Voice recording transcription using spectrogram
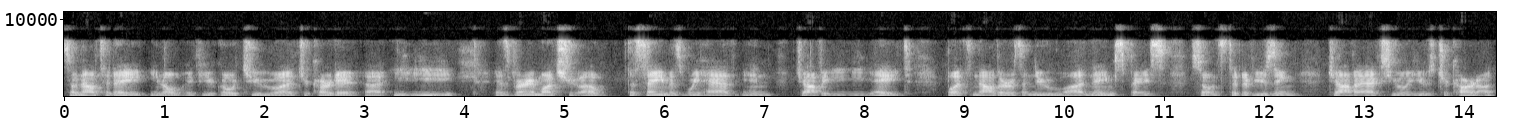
so now today, you know, if you go to uh, Jakarta uh, EE, is very much uh, the same as we had in Java EE 8, but now there is a new uh, namespace. So instead of using Java X, you'll use Jakarta,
